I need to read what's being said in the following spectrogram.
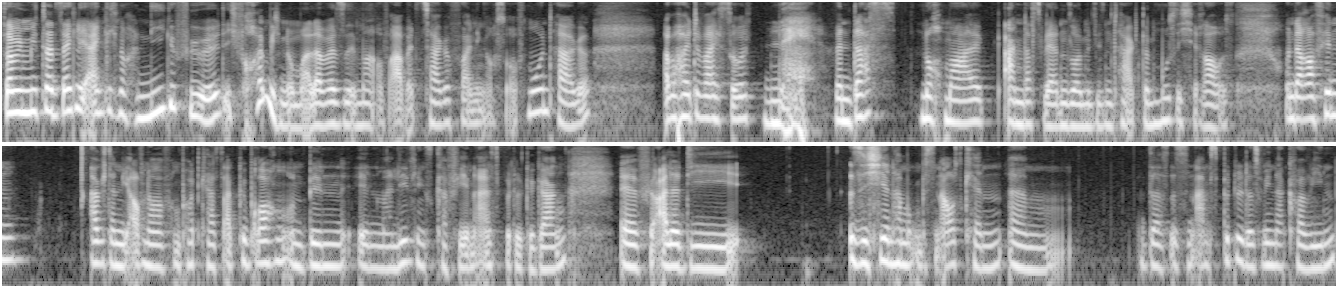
So habe ich mich tatsächlich eigentlich noch nie gefühlt. Ich freue mich normalerweise immer auf Arbeitstage, vor allen Dingen auch so auf Montage. Aber heute war ich so, nee, wenn das nochmal anders werden soll mit diesem Tag, dann muss ich hier raus. Und daraufhin habe ich dann die Aufnahme vom Podcast abgebrochen und bin in mein Lieblingscafé in Eimsbüttel gegangen. Äh, für alle, die sich hier in Hamburg ein bisschen auskennen, ähm, das ist in Eimsbüttel, das Wiener Quavin.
